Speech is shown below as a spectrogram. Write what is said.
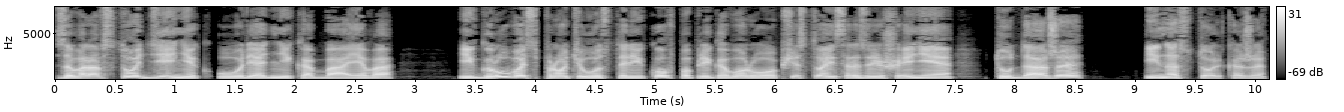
за воровство денег у урядника Баева и грубость против стариков по приговору общества и с разрешения туда же и настолько же.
